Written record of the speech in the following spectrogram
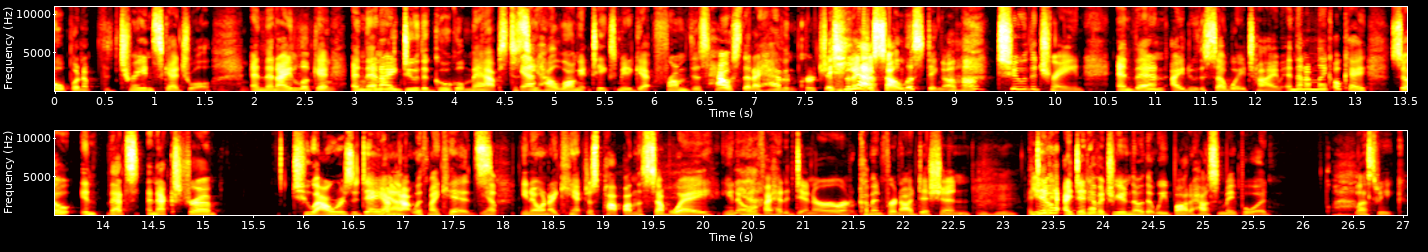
open up the train schedule and then I look at and then I do the Google Maps to see how long it takes me to get from this house that I haven't purchased that I just saw a listing of Uh-huh. to the train. And then I do the subway time. And then I'm like, okay, so in that's an extra two hours a day I'm not with my kids. Yep. You know, and I can't just pop on the subway, you know, Yeah. if I had a dinner or come in for an audition. I You did know- I did have a dream though that we bought a house in Maplewood last week.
